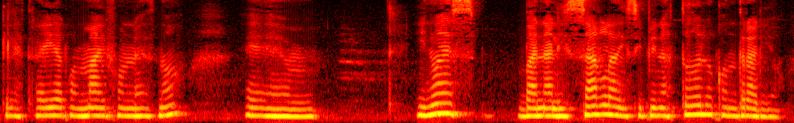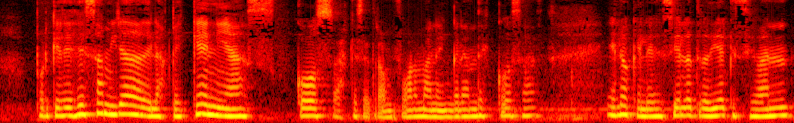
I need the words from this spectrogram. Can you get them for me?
que les traía con mindfulness, ¿no? Eh, y no es banalizar la disciplina, es todo lo contrario porque desde esa mirada de las pequeñas cosas que se transforman en grandes cosas, es lo que les decía el otro día que se van,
